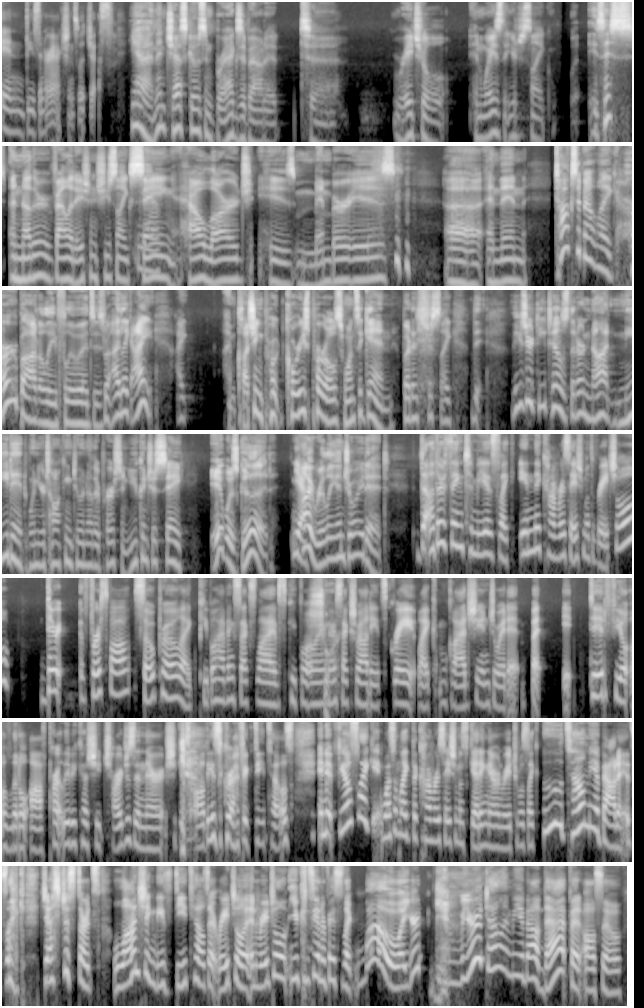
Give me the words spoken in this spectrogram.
in these interactions with Jess. Yeah, and then Jess goes and brags about it to Rachel in ways that you're just like, is this another validation? She's like saying how large his member is, uh, and then talks about like her bodily fluids as well. I like I I I'm clutching Pro- Corey's pearls once again, but it's just like th- these are details that are not needed when you're talking to another person. You can just say it was good. Yeah. I really enjoyed it. The other thing to me is like in the conversation with Rachel, there first of all, so pro like people having sex lives, people owning their sexuality. It's great. Like I'm glad she enjoyed it, but did feel a little off partly because she charges in there, she gives all these graphic details, and it feels like it wasn't like the conversation was getting there and Rachel was like, "Ooh, tell me about it." It's like Jess just starts launching these details at Rachel and Rachel, you can see on her face is like, "Whoa, you're Yeah. you're telling me about that, but also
